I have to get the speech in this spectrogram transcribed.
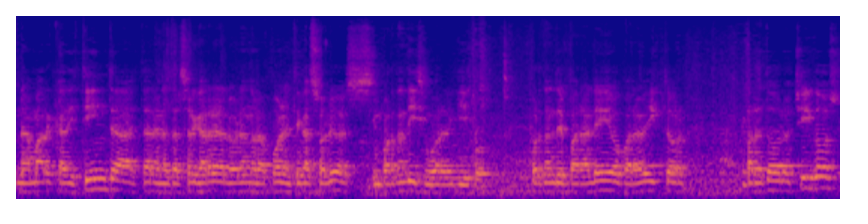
una marca distinta, estar en la tercera carrera logrando la pole, en este caso Leo, es importantísimo para el equipo. Importante para Leo, para Víctor, para todos los chicos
